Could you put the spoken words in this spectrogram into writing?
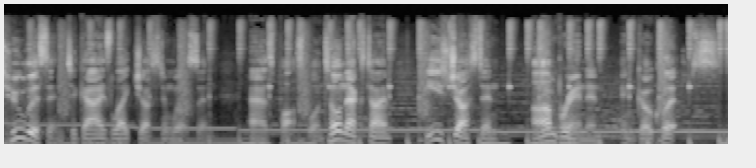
to listen to guys like Justin Wilson as possible. Until next time, he's Justin, I'm Brandon, and go Clips.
